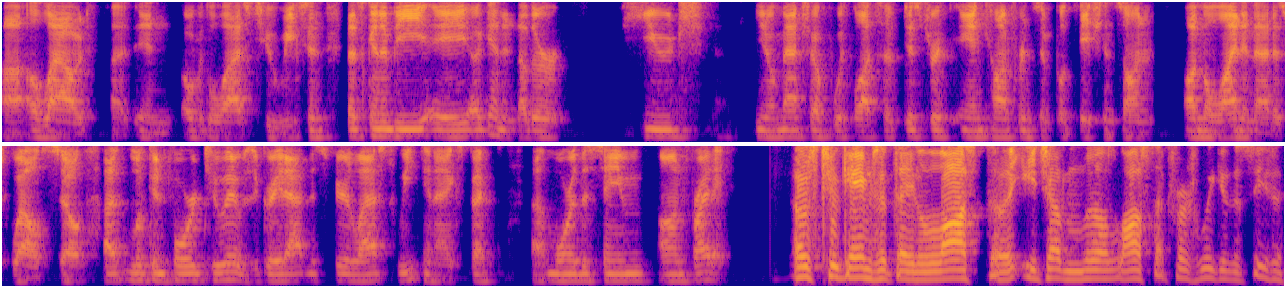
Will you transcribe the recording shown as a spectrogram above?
uh, allowed uh, in over the last two weeks. And that's going to be a, again, another huge, you know, match up with lots of district and conference implications on, on the line in that as well. So uh, looking forward to it. It was a great atmosphere last week and I expect uh, more of the same on Friday those two games that they lost, uh, each of them lost that first week of the season.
